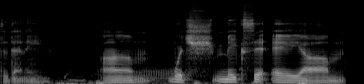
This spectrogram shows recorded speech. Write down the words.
to Denny um, which makes it a um,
